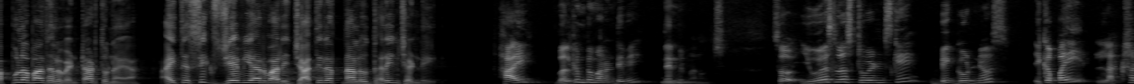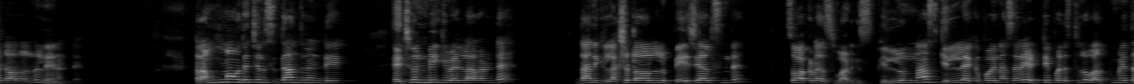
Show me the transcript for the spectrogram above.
అప్పుల బాధలు వెంటాడుతున్నాయా? అయితే సిక్స్ జేవిఆర్ వారి జాతిరత్నాలు ధరించండి. Hi welcome to Manam TV నేను మీ మనోజ్. సో యూఎస్లో స్టూడెంట్స్కి బిగ్ గుడ్ న్యూస్ ఇకపై లక్ష డాలర్లు లేనంటే. ట్రంప్ మావ తెచ్చిన సిద్ధాంతం ఏంటి? హెచ్ వన్ బికి వెళ్ళాలంటే దానికి లక్ష డాలర్లు పే చేయాల్సిందే. సో అక్కడ వాడికి స్కిల్ ఉన్నా స్కిల్ లేకపోయినా సరే ఎట్టి పరిస్థితుల్లో వర్క్ మీద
